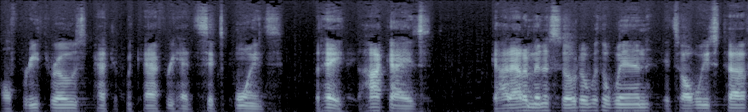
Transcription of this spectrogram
all free throws. Patrick McCaffery had six points. But hey, the Hawkeyes got out of Minnesota with a win. It's always tough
